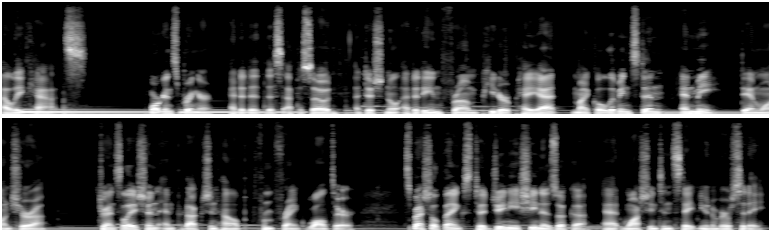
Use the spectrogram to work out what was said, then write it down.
Ellie Katz. Morgan Springer edited this episode. Additional editing from Peter Payette, Michael Livingston, and me, Dan Wanshura. Translation and production help from Frank Walter. Special thanks to Jeannie Shinozuka at Washington State University.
